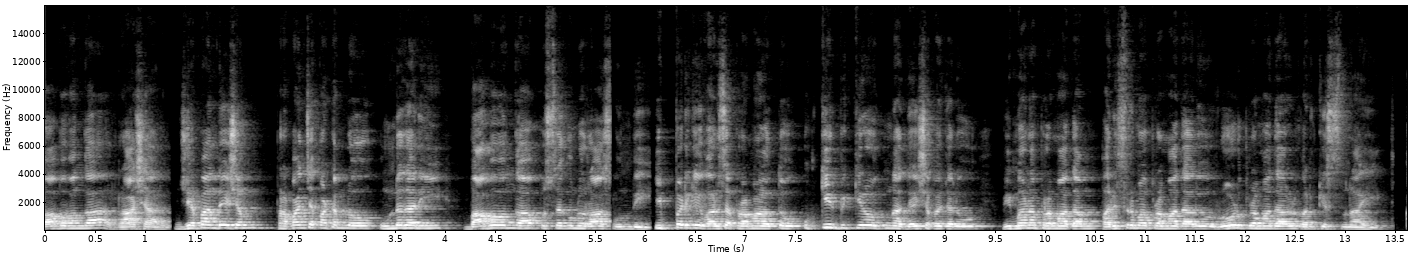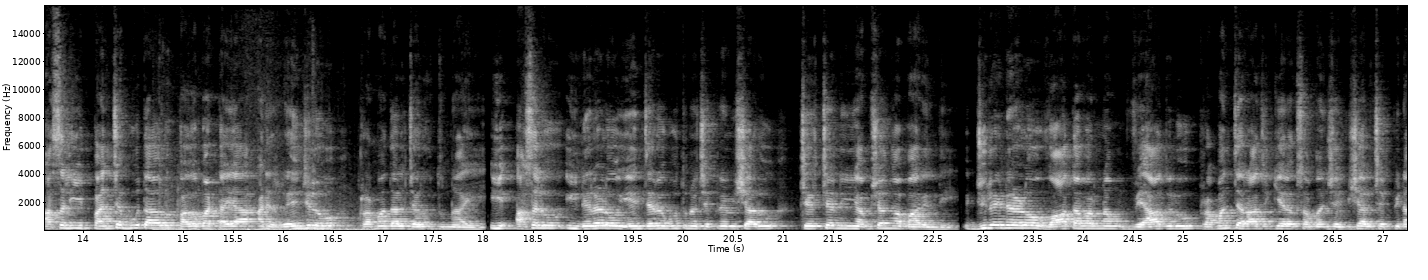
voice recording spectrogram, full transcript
బాబవంగా రాశారు. జపాన్ దేశం ప్రపంచ పటంలో ఉండదని బాబవంగా పుస్తకంలో రాసి ఉంది. ఇప్పటికే వరుస ప్రమాదాలతో ఉక్కిరి బిక్కిరవుతున్న దేశ ప్రజలు విమాన ప్రమాదం పరిశ్రమ ప్రమాదాలు రోడ్డు ప్రమాదాలు వణికిస్తున్నాయి. అసలు ఈ పంచభూతాలు పగబట్టాయా అనే రేంజ్లో ప్రమాదాలు జరుగుతున్నాయి. ఈ అసలు ఈ నెలలో ఏం జరగబోతుందో చెప్పిన విషయాలు చర్చనీయ అంశంగా మారింది. జూలై నెలలో వాతావరణం వ్యాధులు ప్రపంచ రాజకీయాలకు సంబంధించిన విషయాలు చెప్పిన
